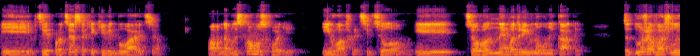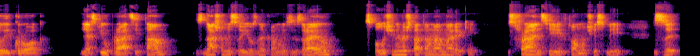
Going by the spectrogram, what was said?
і в цих процесах, які відбуваються на Близькому Сході і в Африці в цілому. І цього не потрібно уникати. Це дуже важливий крок для співпраці там з нашими союзниками з Ізраїлем, Сполученими Штатами Америки, з Францією, в тому числі, з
